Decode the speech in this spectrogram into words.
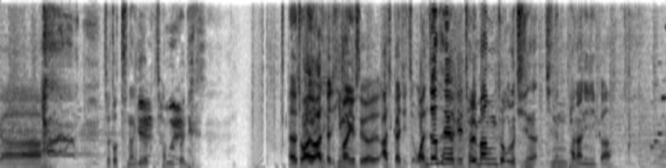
야 저 도트 남겨놓고 참을 거네. 아 좋아요. 아직까지 희망이 있어요. 아직까지 완전하게 절망적으로 지는, 지는 판 아니니까. 어,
